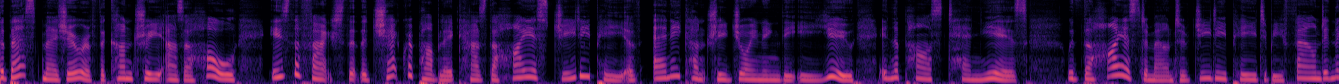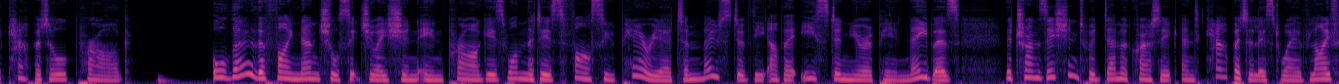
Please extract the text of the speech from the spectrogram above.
The best measure of the country as a whole is the fact that the Czech Republic has the highest GDP of any country joining the EU in the past 10 years, with the highest amount of GDP to be found in the capital, Prague. Although the financial situation in Prague is one that is far superior to most of the other Eastern European neighbours, the transition to a democratic and capitalist way of life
